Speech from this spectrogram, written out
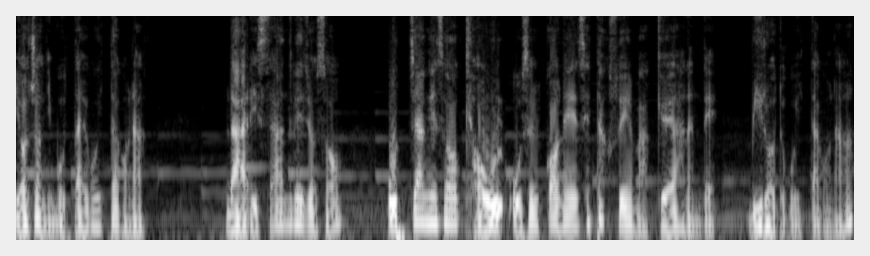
여전히 못 달고 있다거나 날이 싸늘해져서 옷장에서 겨울 옷을 꺼내 세탁소에 맡겨야 하는데 미뤄두고 있다거나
